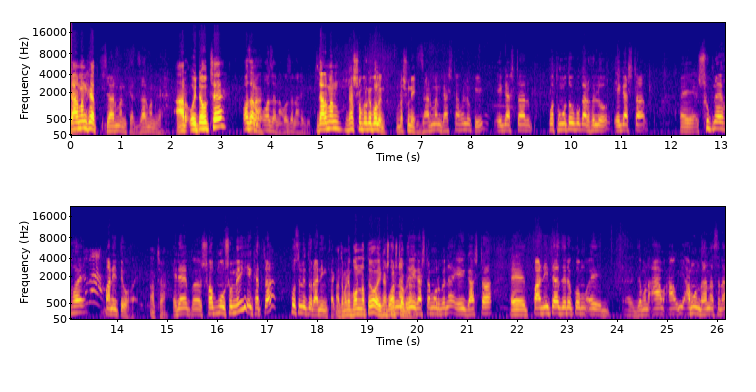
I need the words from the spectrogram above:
জার্মান ক্ষেত জার্মান ঘাস জার্মান আর ওইটা হচ্ছে অজানা। অজানা অজানা হাইব্রিড। জার্মান ঘাস সম্পর্কে বলেন আমরা শুনি। জার্মান গাছটা হলো কি এই গাছটার প্রথমত উপকার হলো এই গাছটা শুকনায় হয় পানিতেও হয়। আচ্ছা। এটা সব মৌসুমেই এই ক্ষেত্রে প্রচলিত রানিং থাকে। আচ্ছা মানে বন্যাতেও এই ঘাস নষ্ট হবে না? এই গাছটা মরবে না। এই গাছটা এ, পানিটা যেরকম এই যেমন আমন ধান আছে না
